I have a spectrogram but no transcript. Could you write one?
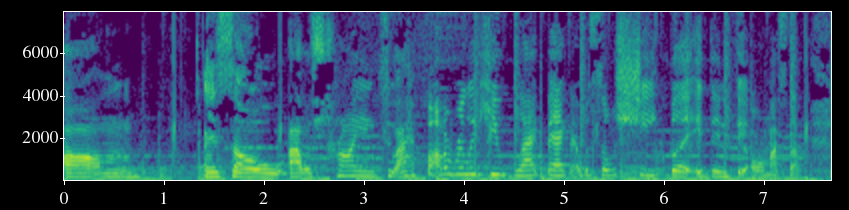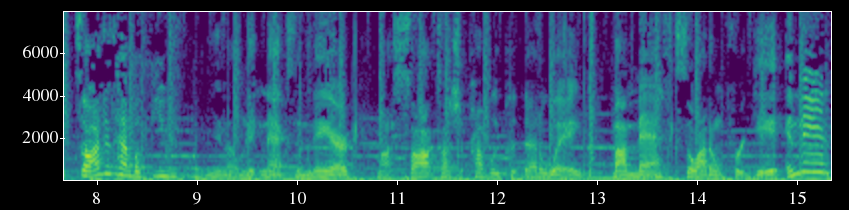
Um, and so I was trying to, I bought a really cute black bag that was so chic, but it didn't fit all my stuff. So I just have a few, you know, knickknacks in there. My socks, I should probably put that away. My mask so I don't forget. And then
